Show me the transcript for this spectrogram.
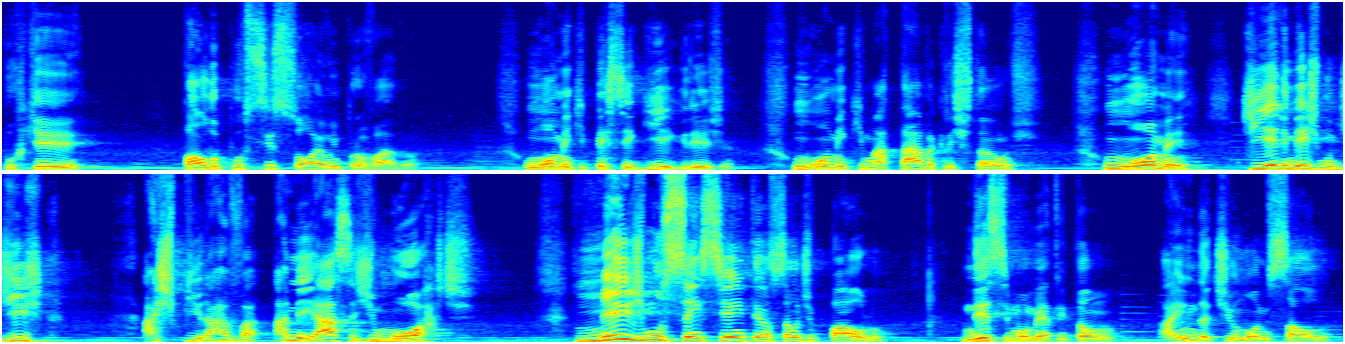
porque Paulo por si só é um improvável. Um homem que perseguia a igreja, um homem que matava cristãos, um homem que ele mesmo diz aspirava ameaças de morte, mesmo sem ser a intenção de Paulo. Nesse momento, então, ainda tinha o nome Saulo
